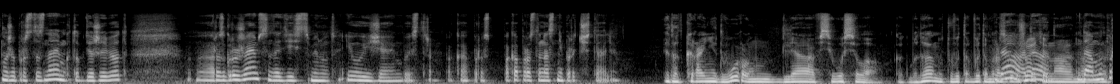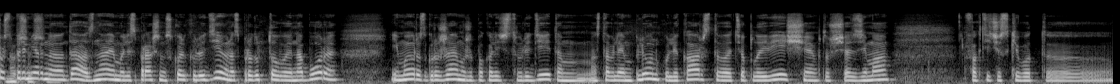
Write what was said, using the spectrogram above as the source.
уже просто знаем, кто где живет, э, разгружаемся за 10 минут и уезжаем быстро, пока просто, пока просто нас не прочитали этот крайний двор, он для всего села, как бы, да? Ну, вы, вы там разгружаете да, на, на Да, мы на, просто на примерно, село. да, знаем или спрашиваем, сколько людей, у нас продуктовые наборы, и мы разгружаем уже по количеству людей, там оставляем пленку, лекарства, теплые вещи, потому что сейчас зима, фактически вот э,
